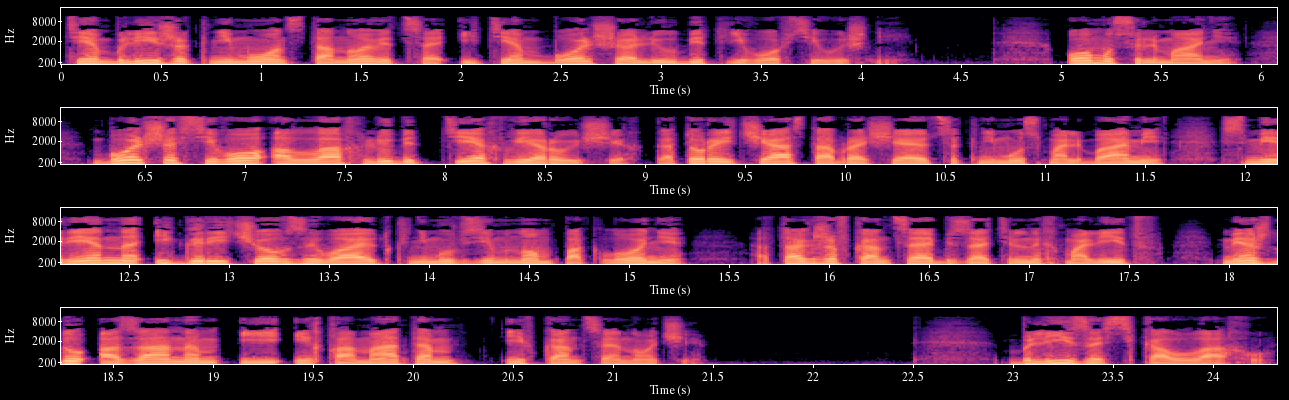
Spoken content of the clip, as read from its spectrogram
тем ближе к Нему он становится и тем больше любит Его Всевышний. О мусульмане! Больше всего Аллах любит тех верующих, которые часто обращаются к Нему с мольбами, смиренно и горячо взывают к Нему в земном поклоне, а также в конце обязательных молитв, между азаном и икаматом и в конце ночи. Близость к Аллаху.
